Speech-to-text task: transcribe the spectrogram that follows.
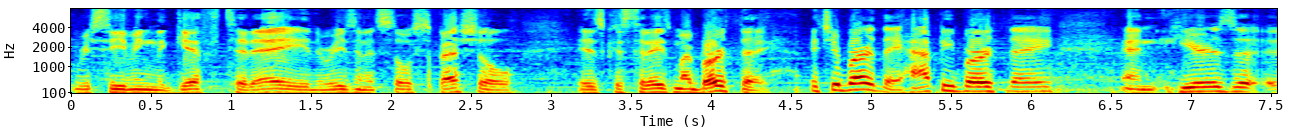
receiving the gift today, the reason it's so special is because today's my birthday. It's your birthday. Happy birthday and here's a,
